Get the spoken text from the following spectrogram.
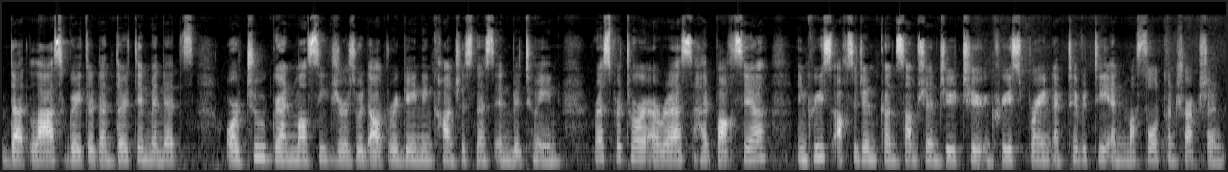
that lasts greater than 30 minutes or two grand mal seizures without regaining consciousness in between. Respiratory arrest, hypoxia, increased oxygen consumption due to increased brain activity and muscle contraction.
